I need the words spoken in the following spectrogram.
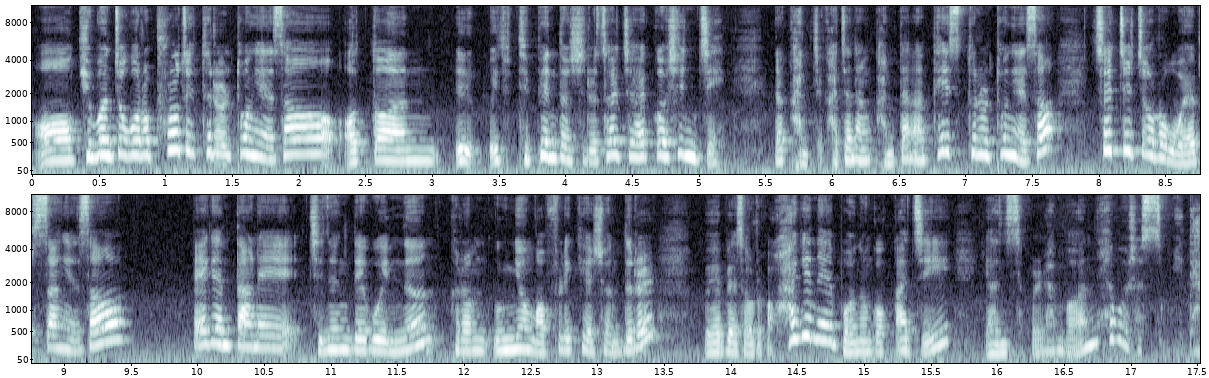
어, 기본적으로 프로젝트를 통해서 어떠한 디펜던시를 설치할 것인지 가장 간단한 테스트를 통해서 실질적으로 웹상에서 백엔단에 진행되고 있는 그런 응용 어플리케이션들을 웹에서 우리가 확인해 보는 것까지 연습을 한번 해보셨습니다.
